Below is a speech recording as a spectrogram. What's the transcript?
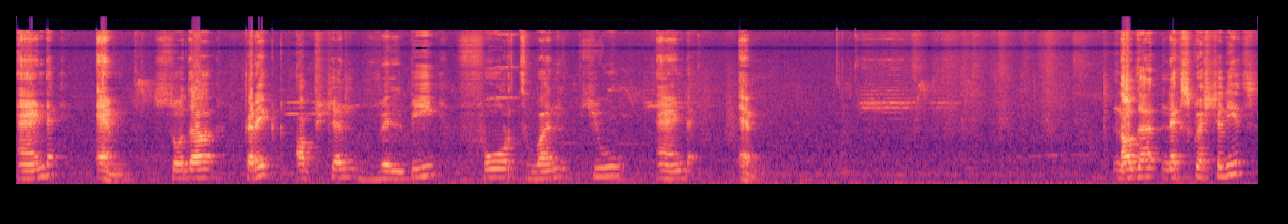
and m. So the correct option will be fourth one q and m. Now the next question is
